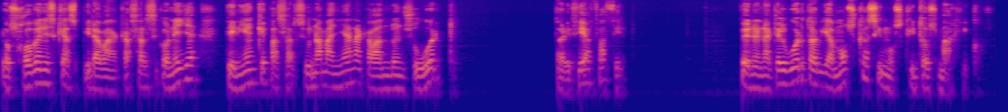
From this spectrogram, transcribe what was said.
Los jóvenes que aspiraban a casarse con ella tenían que pasarse una mañana cavando en su huerto. Parecía fácil. Pero en aquel huerto había moscas y mosquitos mágicos.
